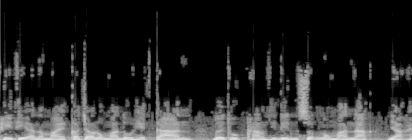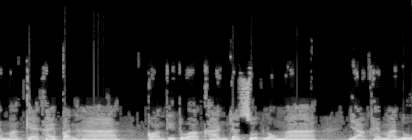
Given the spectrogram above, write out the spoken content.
พี่ที่อนามัยก็จะลงมาดูเหตุการณ์โดยทุกครั้งที่ดินซุดลงมาหนัก อยากให้มาแก้ไขปัญหา ก่อนที่ตัวอาคารจะซุดลงมา อยากให้มาดู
